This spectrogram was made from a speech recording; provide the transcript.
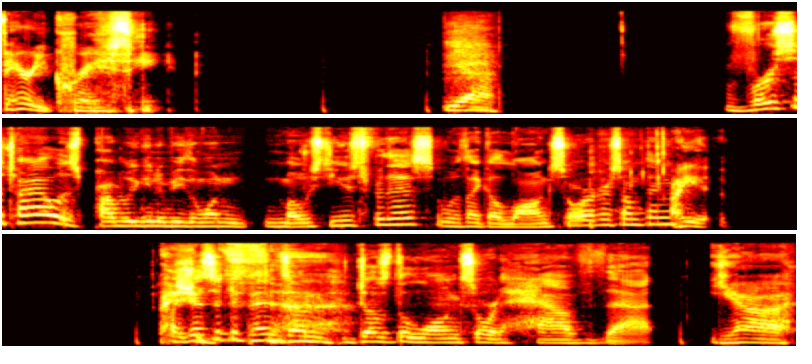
very crazy. Yeah. Versatile is probably going to be the one most used for this with like a longsword or something. I, I, guess it depends on does the longsword have that? Yeah,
